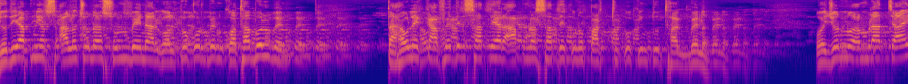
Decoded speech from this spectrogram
যদি আপনি আলোচনা শুনবেন আর গল্প করবেন, কথা বলবেন, তাহলে কাফেদের সাথে আর আপনার সাথে কোনো পার্থক্য কিন্তু থাকবে না। ওই জন্য আমরা চাই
